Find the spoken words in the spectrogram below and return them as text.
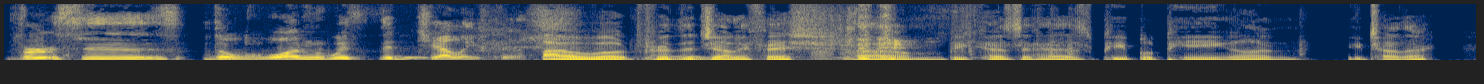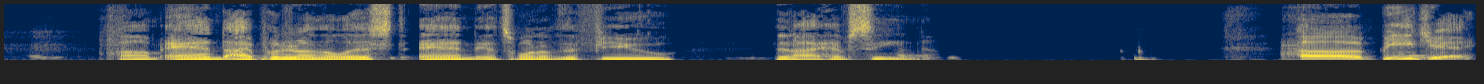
versus the one with the jellyfish. I will vote for the jellyfish um, because it has people peeing on each other. Um, and I put it on the list, and it's one of the few that I have seen. Uh, BJ.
